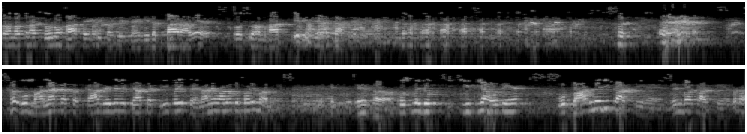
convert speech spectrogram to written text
तो हम अपना दोनों हाथ ऐसे कर देते हैं कि जब तार आवे तो उसको हम हाथ ऐसे हटाते हैं वो माला का सत्कार देने में क्या तकलीफ़ है? पहनाने वालों को थोड़ी मालूम उसमें जो चीटियाँ होती हैं वो बाद में भी काटती हैं दिन भर काटती हैं बना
